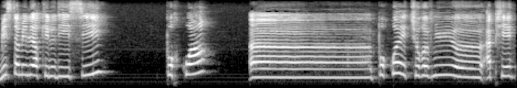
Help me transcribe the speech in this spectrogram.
Mr. Miller qui nous dit ici, pourquoi, euh, pourquoi es-tu revenu euh, à pied?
